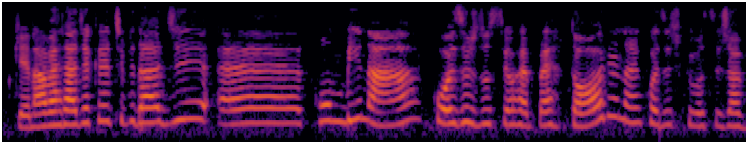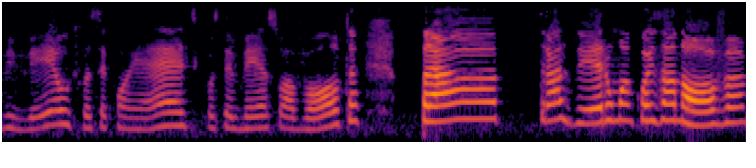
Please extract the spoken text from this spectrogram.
Porque na verdade a criatividade é combinar coisas do seu repertório, né? Coisas que você já viveu, que você conhece, que você vê à sua volta, para trazer uma coisa nova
